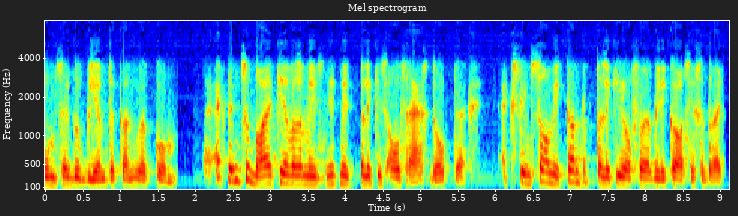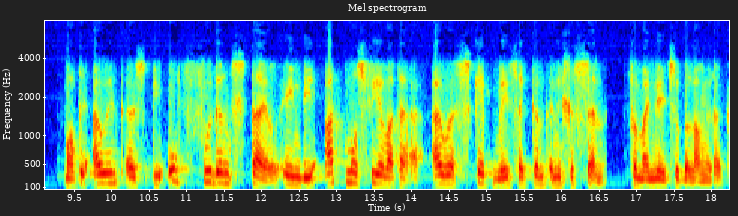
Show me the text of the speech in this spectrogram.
om sy probleem te kan oorkom. Ek dink so baie keer wil 'n mens net met pilletjies als reg dokter. Ek stem saam jy kan 'n pilletjie of 'n medikasie gebruik, maar op die ouend is die opvoedingsstyl en die atmosfeer wat 'n ouer skep met sy kind in die gesin vir my net so belangrik.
